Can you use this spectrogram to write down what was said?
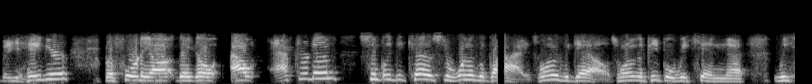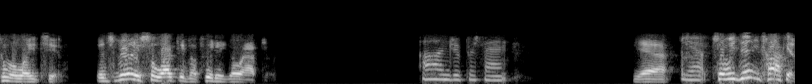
behavior before they out, they go out after them simply because they're one of the guys, one of the gals, one of the people we can uh, we can relate to. It's very selective of who they go after. A hundred percent. Yeah. Yeah. So we didn't talk at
